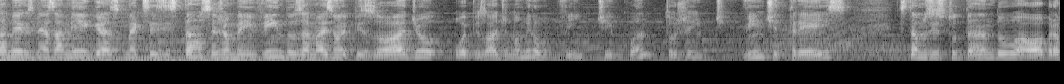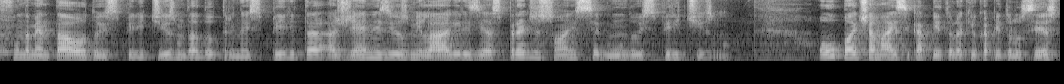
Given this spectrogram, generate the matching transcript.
Amigos, minhas amigas, como é que vocês estão? Sejam bem-vindos a mais um episódio, o episódio número 20, quanto, gente? 23. Estamos estudando a obra fundamental do Espiritismo, da doutrina espírita, a Gênese, os milagres e as predições segundo o Espiritismo. Ou pode chamar esse capítulo aqui, o capítulo 6,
